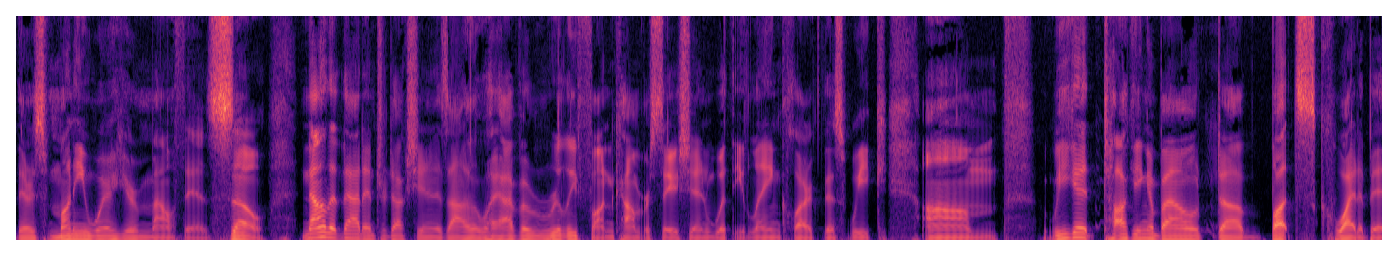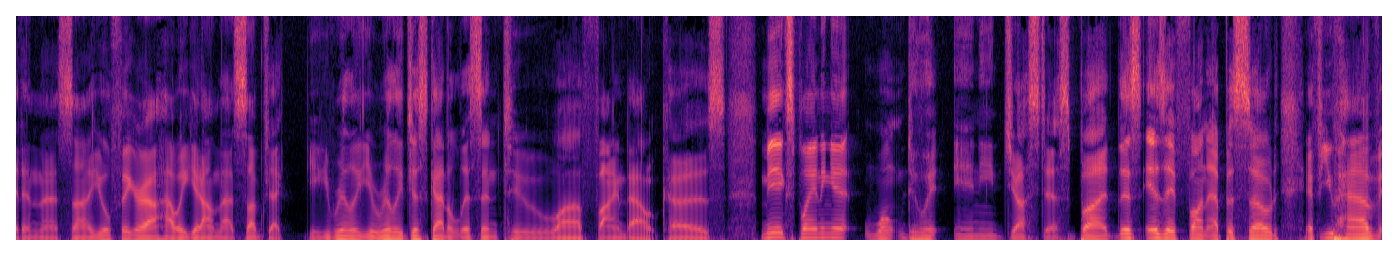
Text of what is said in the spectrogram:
there's money where your mouth is. So, now that that introduction is out of the way, I have a really fun conversation with Elaine Clark this week. Um, we get talking about uh, butts quite a bit in this. Uh, you'll figure out how we get on that subject you really you really just got to listen to uh, find out because me explaining it won't do it any justice. But this is a fun episode. If you have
